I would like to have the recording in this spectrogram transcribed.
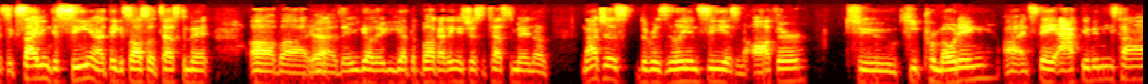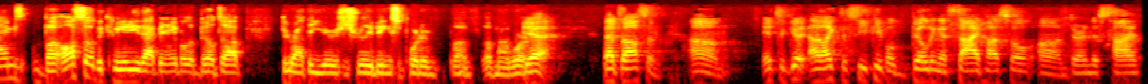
it's exciting to see and i think it's also a testament of uh, yeah. you know, there you go, there you got the book. I think it's just a testament of not just the resiliency as an author to keep promoting uh, and stay active in these times, but also the community that I've been able to build up throughout the years, just really being supportive of, of my work. Yeah, that's awesome. Um, it's a good. I like to see people building a side hustle um, during this time,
